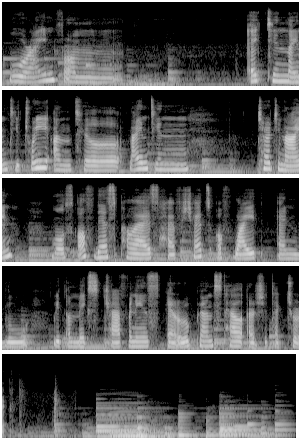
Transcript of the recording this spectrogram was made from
who reigned from 1893 until 1939. Most of these palaces have shades of white and blue with a mixed Japanese European style architecture.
